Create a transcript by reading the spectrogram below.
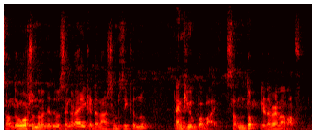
സന്തോഷം നിറഞ്ഞ ദിവസങ്ങളായിക്കട്ടെ എന്ന് ആശംസിക്കുന്നു. താങ്ക് യു ബബായ് സ്വന്തം ഇടവേള റാഫി.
